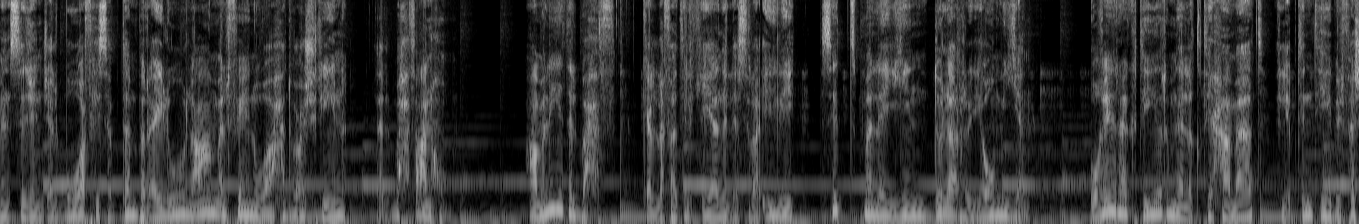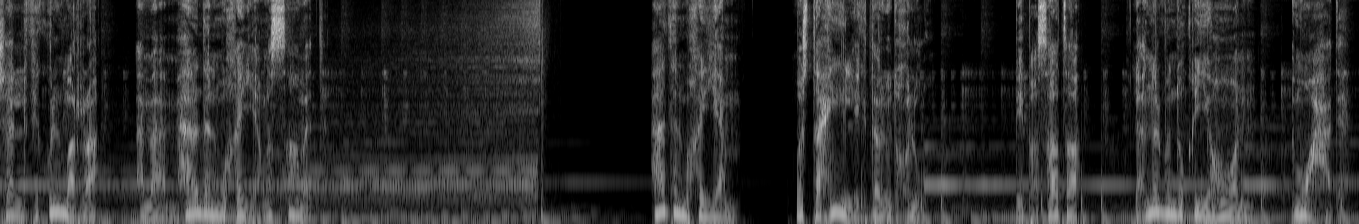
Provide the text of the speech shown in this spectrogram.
من سجن جلبوع في سبتمبر أيلول عام 2021 للبحث عنهم. عملية البحث كلفت الكيان الإسرائيلي 6 ملايين دولار يومياً. وغيرها كتير من الاقتحامات اللي بتنتهي بالفشل في كل مرة أمام هذا المخيم الصامت. هذا المخيم مستحيل يقدروا يدخلوه ببساطة لأن البندقية هون موحدة.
